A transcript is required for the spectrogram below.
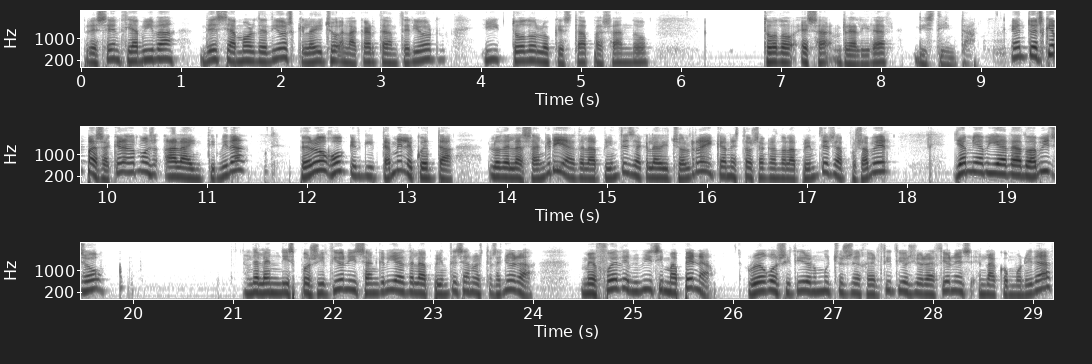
presencia viva de ese amor de Dios que le ha dicho en la carta anterior y todo lo que está pasando, toda esa realidad distinta. Entonces, ¿qué pasa? Que vamos a la intimidad, pero ojo, que también le cuenta lo de las sangrías de la princesa que le ha dicho el rey, que han estado sacando a la princesa. Pues a ver, ya me había dado aviso de la indisposición y sangrías de la princesa Nuestra Señora. Me fue de vivísima pena. Luego se hicieron muchos ejercicios y oraciones en la comunidad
